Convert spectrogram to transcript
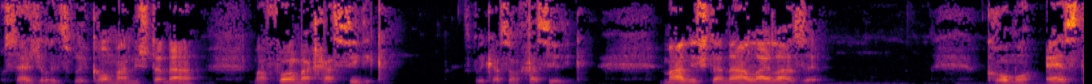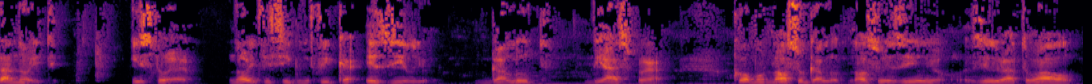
Ou seja, ele explicou Manishtaná uma forma racídica, explicação racídica. Manishtaná Laila como esta noite, isto é, noite significa exílio, galut, diáspora, como nosso galut, nosso exílio, exílio atual,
